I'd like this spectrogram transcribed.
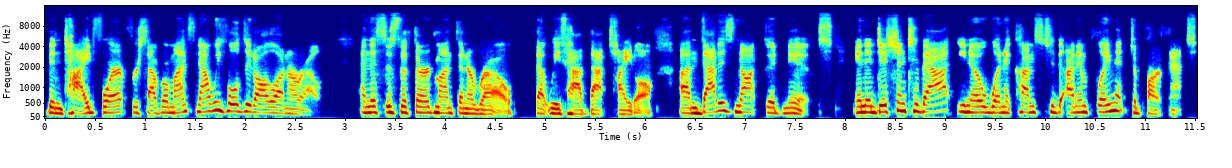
been tied for it for several months. Now we hold it all on our own. And this is the third month in a row that we've had that title. Um, that is not good news. In addition to that, you know, when it comes to the unemployment department,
